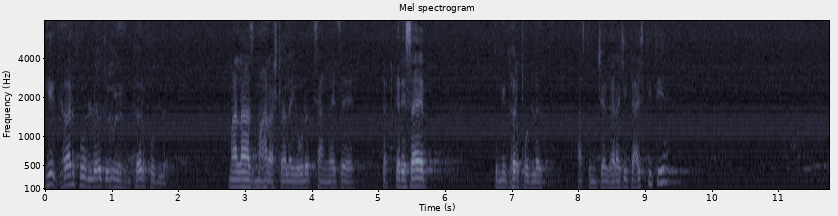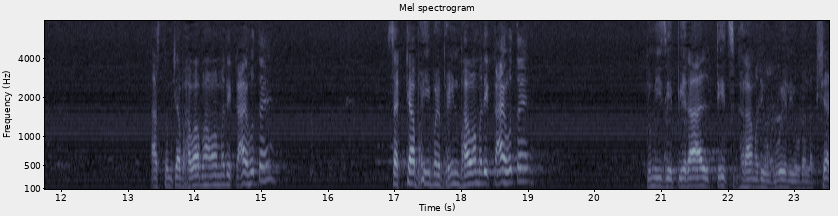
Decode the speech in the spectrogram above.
हे घर फोडलं तुम्ही हे घर फोडलं. मला आज महाराष्ट्राला एवढंच सांगायचं आहे तटकरे साहेब तुम्ही घर फोडलं आज तुमच्या घराची काय स्थिती आहे? आज तुमच्या भावाभावामध्ये काय होत आहे सख्या भाई बहीण भावामध्ये काय होत आहे तुम्ही जे पेराल तेच घरामध्ये उगवेल एवढं लक्षात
